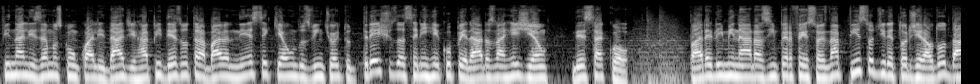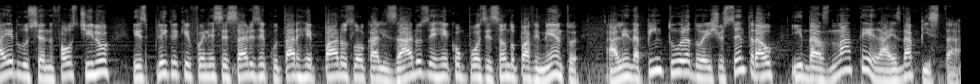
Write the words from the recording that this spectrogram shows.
finalizamos com qualidade e rapidez o trabalho neste que é um dos 28 trechos a serem recuperados na região, destacou. Para eliminar as imperfeições na pista, o diretor-geral do DAIR, Luciano Faustino, explica que foi necessário executar reparos localizados e recomposição do pavimento, além da pintura do eixo central e das laterais da pista.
